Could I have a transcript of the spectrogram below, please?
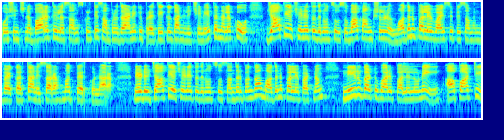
పోషించిన భారతీయుల సంస్కృతి సంప్రదాయానికి ప్రతీకగా నిలిచే నేతన్నలకు జాతీయ చేనేత దినోత్సవ శుభాకాంక్షలను మదనపల్లె వైసీపీ సమన్వయకర్త నిసార్ అహ్మద్ పేర్కొన్నారు. నేడు జాతీయ చేనేత దినోత్సవ సందర్భంగా మదనపల్లె పట్నం నీరుగట్టువారి పల్లెలోనే ఆ పార్టీ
